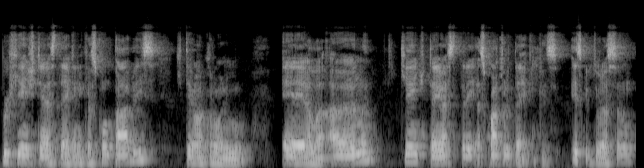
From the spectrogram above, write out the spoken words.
Por fim, a gente tem as técnicas contábeis, que tem um acrônimo é ela, a ANA, que a gente tem as, as quatro técnicas: escrituração,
